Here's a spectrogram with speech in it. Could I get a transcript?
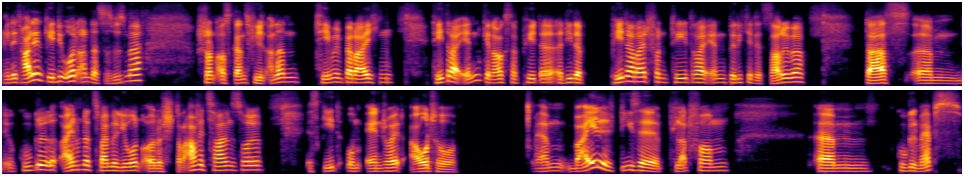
In Italien gehen die Uhren anders, das wissen wir schon aus ganz vielen anderen Themenbereichen. T3N, genauer gesagt Peter äh, Dieter Peterreit von T3N berichtet jetzt darüber, dass, ähm, Google 102.000.000 € Strafe zahlen soll. Es geht um Android Auto. Ähm, weil diese Plattform ähm, Google Maps,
